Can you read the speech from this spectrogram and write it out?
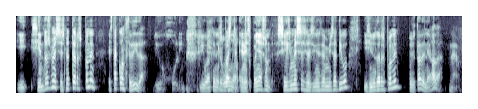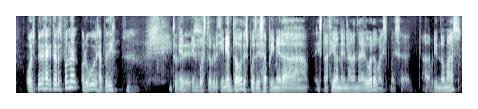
Y si en dos meses no te responden, está concedida. Digo, jolín, igual que en España. gusto. En España son seis meses el silencio administrativo y si no te responden, pues está denegada. No. O esperas a que te respondan o lo vuelves a pedir. Entonces, En, en vuestro crecimiento, después de esa primera estación en Aranda de Duero, vais, vais abriendo más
